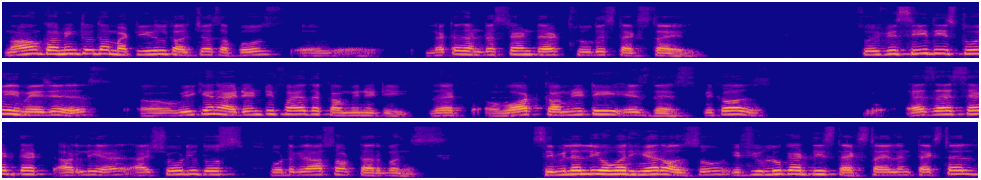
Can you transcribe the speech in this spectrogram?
Now coming to the material culture, suppose uh, let us understand that through this textile. So if we see these two images, uh, we can identify the community. That what community is this? Because as I said that earlier, I showed you those photographs of turbans. Similarly, over here also, if you look at this textile and textile,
